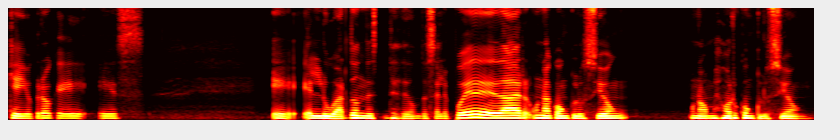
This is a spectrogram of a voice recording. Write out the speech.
que yo creo que es eh, el lugar donde, desde donde se le puede dar una conclusión, una mejor conclusión.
